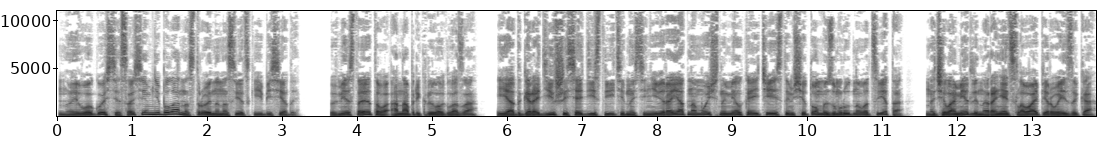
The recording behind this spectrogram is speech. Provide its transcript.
Но его гостья совсем не была настроена на светские беседы. Вместо этого она прикрыла глаза и, отгородившись от действительности невероятно мощным мелкоячеистым щитом изумрудного цвета, начала медленно ронять слова первого языка.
